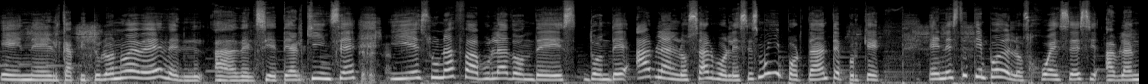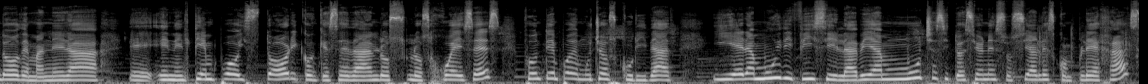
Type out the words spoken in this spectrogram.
en el capítulo 9 del, ah, del 7 al 15 y es una fábula donde es donde hablan los árboles. Es muy importante porque en este tiempo de los jueces, hablando de manera eh, en el tiempo histórico en que se dan los, los jueces, fue un tiempo de mucha oscuridad y era muy difícil, había muchas situaciones sociales complejas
